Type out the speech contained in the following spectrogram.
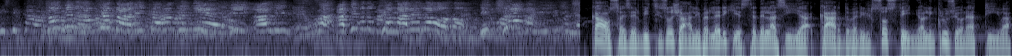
Non Caos ai servizi sociali per le richieste della SIA, card per il sostegno all'inclusione attiva.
